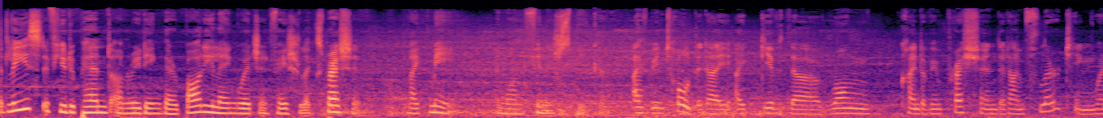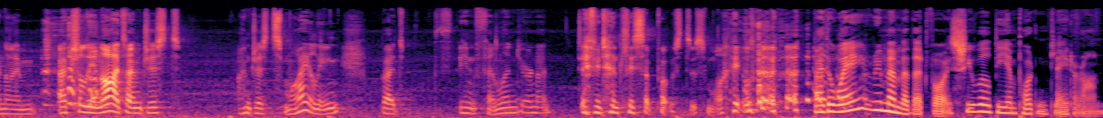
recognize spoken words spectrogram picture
At least if you depend on reading their body language and facial expression, like me, a non Finnish speaker. I've been told that I, I give the wrong kind of impression that I'm flirting when I'm actually not. I'm just I'm just smiling. But in Finland, you're not evidently supposed to smile. By the way, remember that voice. She will be important later on.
